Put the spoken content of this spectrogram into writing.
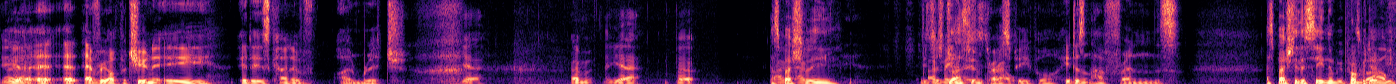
yeah. At, uh, at every opportunity, it is kind of I'm rich. Yeah. Um. Yeah. But Especially, He's I've just trying to impress throughout. people. He doesn't have friends. especially the scene that we probably don't need.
